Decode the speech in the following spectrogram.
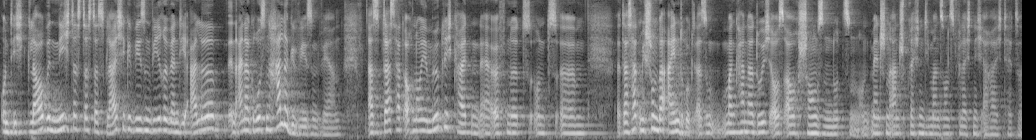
Und ich glaube nicht, dass das das Gleiche gewesen wäre, wenn die alle in einer großen Halle gewesen wären. Also das hat auch neue Möglichkeiten eröffnet und ähm, das hat mich schon beeindruckt. Also man kann da durchaus auch Chancen nutzen und Menschen ansprechen, die man sonst vielleicht nicht erreicht hätte.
